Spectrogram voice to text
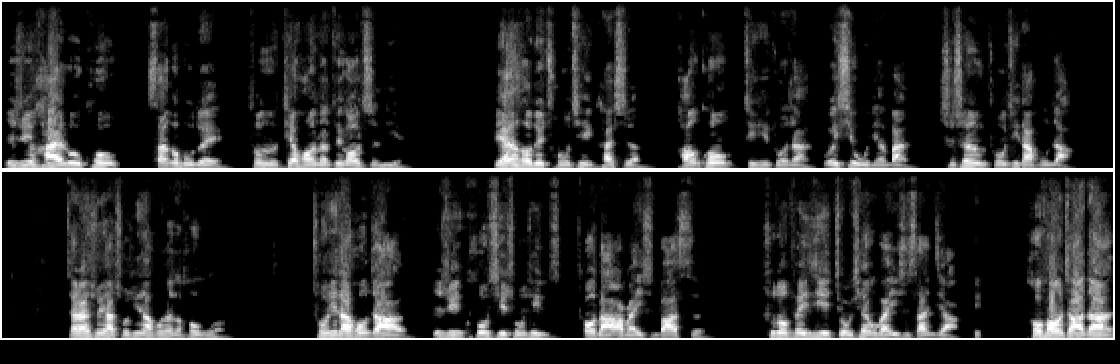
日军海陆空三个部队奉天皇的最高指令，联合对重庆开始。航空进行作战，为期五年半，史称重庆大轰炸。再来说一下重庆大轰炸的后果。重庆大轰炸，日军空袭重庆高达二百一十八次，出动飞机九千五百一十三架，投放炸弹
